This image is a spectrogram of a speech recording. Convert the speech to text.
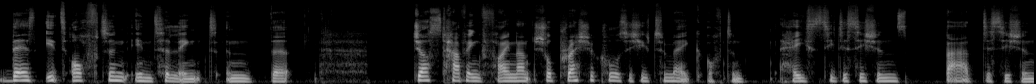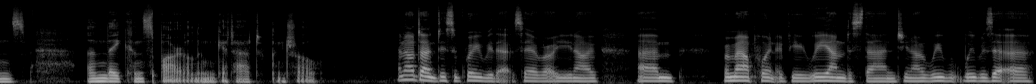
there's it's often interlinked and that just having financial pressure causes you to make often hasty decisions, bad decisions, and they can spiral and get out of control. And I don't disagree with that, Sarah. You know, um, from our point of view, we understand. You know, we we was at a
